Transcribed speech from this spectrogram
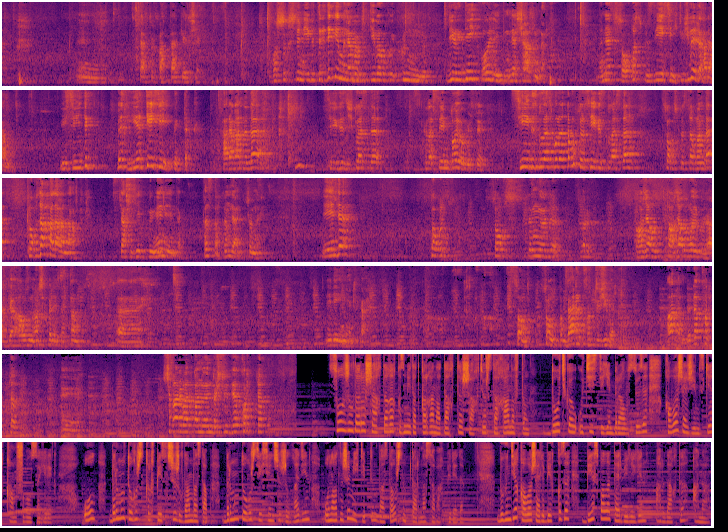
жас ұрпақтар келешек. Осы кісі не бітірді екен мына күнінде деп ойлайтын шығасыңдар міне соғыс бізді есейтіп жіберді қарағым. Есейдік біз ерте есейіп кеттік. Қарағандыда сегізінші класста класс дейміз ғой ол кезде. Сегіз класс болатын сол сегіз класстан соғыс басталғанда тоғыз ақ бала ғана қалдық жасы жетпеген енді қыз қырқын сондай. Енді тоғыз соғыстың өзі бір ажал тажал ғой бір әлгі аузын ашып келе жатқан не деген енді сондықтан бәрін құртып жіберді адамды да құртты шығарып жатқан өндірісті де құртты сол жылдары шахтаға қызмет атқарған атақты шахтер стахановтың дочка утис деген бір ауыз сөзі қауаш әжемізге қамшы болса керек. Ол 1945 жылдан бастап 1980 жылға дейін 16 мектептің бастауыш сыныптарына сабақ береді. Бүгінде қауаш әлібек қызы бес бала тәрбиелеген ардақты ана.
